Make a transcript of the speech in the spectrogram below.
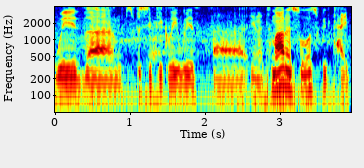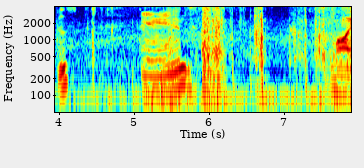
with um, specifically with uh, in a tomato sauce with capers and my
